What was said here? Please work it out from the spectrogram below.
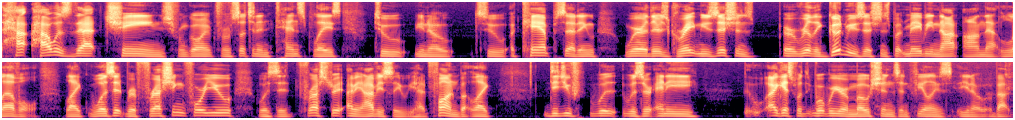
how how has that changed from going from such an intense place to you know to a camp setting where there's great musicians or really good musicians, but maybe not on that level. Like, was it refreshing for you? Was it frustrating? I mean, obviously we had fun, but like, did you was, was there any? I guess what what were your emotions and feelings? You know about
